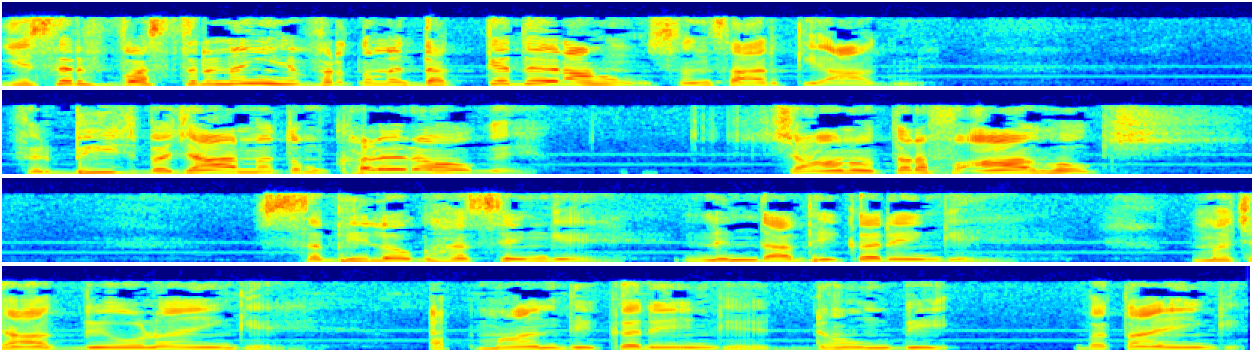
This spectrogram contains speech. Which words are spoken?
ये सिर्फ़ वस्त्र नहीं है, फिर तुम्हें धक्के दे रहा हूँ संसार की आग में। फिर बीच बाज़ार में तुम खड़े रहोगे, चारों तरफ़ आग होगी। सभी लोग हंसेंगे, निंदा भी करेंगे, मज़ाक भी उड़ाएँगे, अपमान भी करेंगे, ढोंग भी बताएँगे।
